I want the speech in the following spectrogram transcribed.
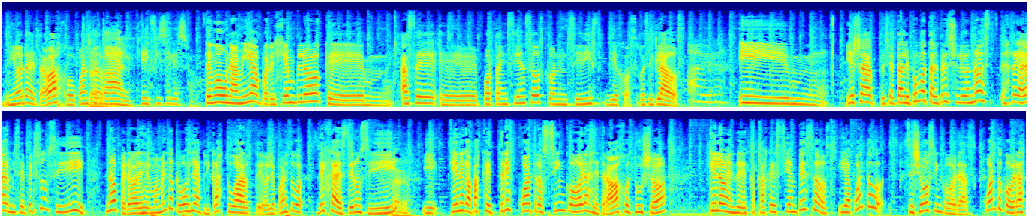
mi hora de trabajo? ¿Cuánto. Total, qué difícil eso. Tengo una amiga, por ejemplo, que mm, hace eh, porta inciensos con CDs viejos, reciclados. Ah, mira. Y, y ella decía, tal, le pongo tal precio. Yo le digo, no, es, es regalado. Y me dice, pero es un CD. No, pero desde el momento que vos le aplicás tu arte o le pones tu... Deja de ser un CD. Claro. Y tiene capaz que 3, 4, 5 horas de trabajo tuyo. ¿Qué lo vendés? Capaz que 100 pesos. ¿Y a cuánto se llevó 5 horas? ¿Cuánto cobras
